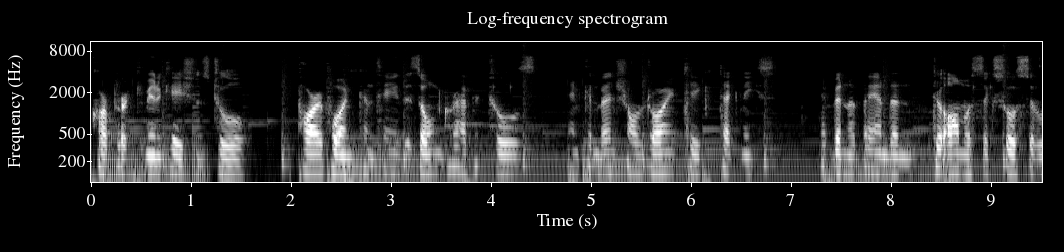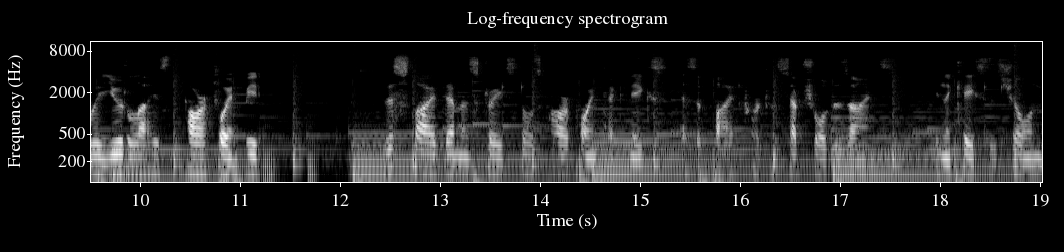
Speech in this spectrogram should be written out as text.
corporate communications tool. PowerPoint contains its own graphic tools and conventional drawing techniques have been abandoned to almost exclusively utilize the PowerPoint medium. This slide demonstrates those PowerPoint techniques as applied for conceptual designs. In the cases shown,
